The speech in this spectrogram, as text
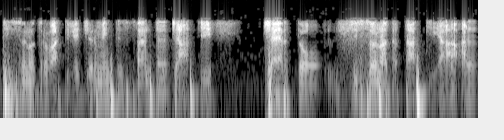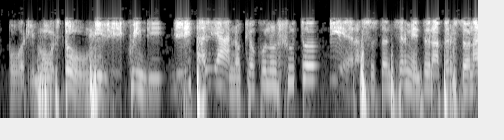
si sono trovati leggermente svantaggiati, certo si sono adattati a, a, lavori molto umili, quindi l'italiano che ho conosciuto era sostanzialmente una persona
